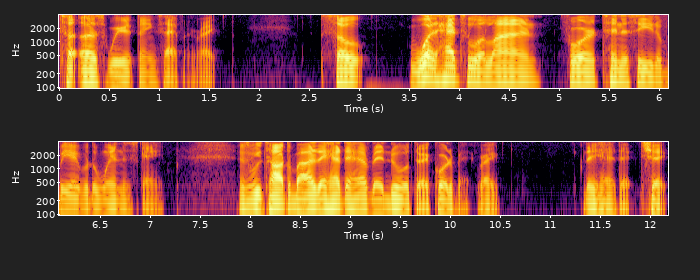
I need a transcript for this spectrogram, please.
to us, weird things happen, right? So, what had to align for Tennessee to be able to win this game? As we talked about it, they had to have that dual threat quarterback, right? They had that check.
